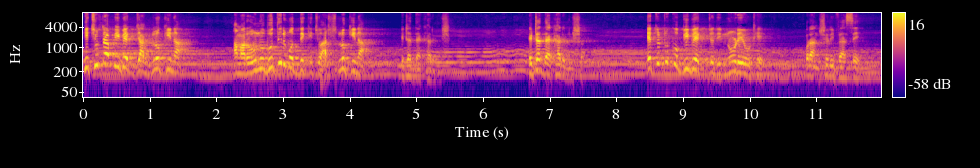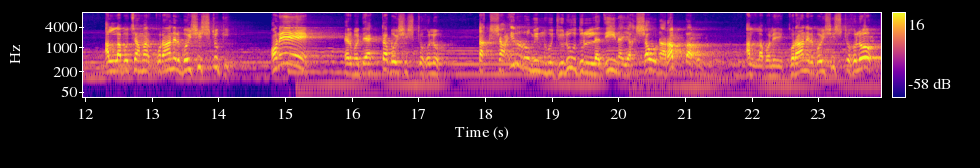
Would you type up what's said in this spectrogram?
কিছুটা বিবেক জাগলো কিনা? আমার অনুভূতির মধ্যে কিছু আসলো কিনা? এটা দেখার বিষয়। এটা দেখার বিষয়। এতটুকু বিবেক যদি নড়ে ওঠে, কোরআন শরীফ আছে। আল্লাহ বলছে, আমার কোরআনের বৈশিষ্ট্য কি? অনেক। এর মধ্যে একটা বৈশিষ্ট্য হলো আল্লাহ বলে কোরআনের বৈশিষ্ট্য হলো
